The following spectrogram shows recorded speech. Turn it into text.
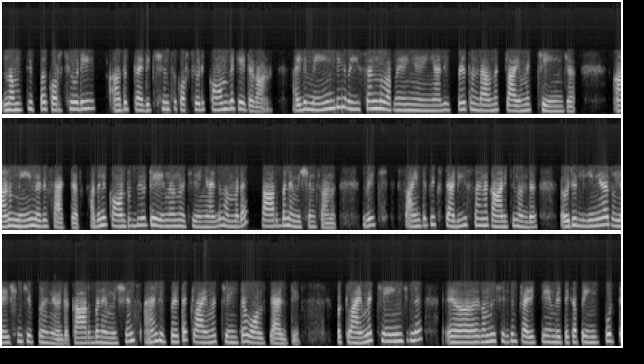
നമുക്കിപ്പോ കുറച്ചുകൂടി അത് പ്രഡിക്ഷൻസ് കുറച്ചുകൂടി കോംപ്ലിക്കേറ്റഡ് ആണ്. അതിൽ മെയിൻലി റീസൺ എന്ന് പറഞ്ഞു കഴിഞ്ഞു കഴിഞ്ഞാൽ ഇപ്പോഴത്തെ ഉണ്ടാകുന്ന ക്ലൈമറ്റ് ചേഞ്ച് ആണ് മെയിൻ ഒരു ഫാക്ടർ അതിന് കോൺട്രിബ്യൂട്ട് ചെയ്യുന്നതെന്ന് വെച്ച് കഴിഞ്ഞാൽ നമ്മുടെ കാർബൺ എമിഷൻസ് ആണ് വിച്ച് സയന്റിഫിക് സ്റ്റഡീസ് തന്നെ കാണിക്കുന്നുണ്ട്. ഒരു ലീനിയർ റിലേഷൻഷിപ്പ് തന്നെയുണ്ട്. കാർബൺ എമിഷൻസ് ആൻഡ് ഇപ്പോഴത്തെ ക്ലൈമറ്റ് ചേഞ്ചിന്റെ വോൾറ്റാലിറ്റി ഇപ്പൊ ക്ലൈമറ്റ് ചേഞ്ചിൽ നമ്മൾ ശരിക്കും പ്രഡിക്റ്റ് ചെയ്യുമ്പോഴത്തേക്ക് അപ്പൊ ഇൻപുട്ട്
